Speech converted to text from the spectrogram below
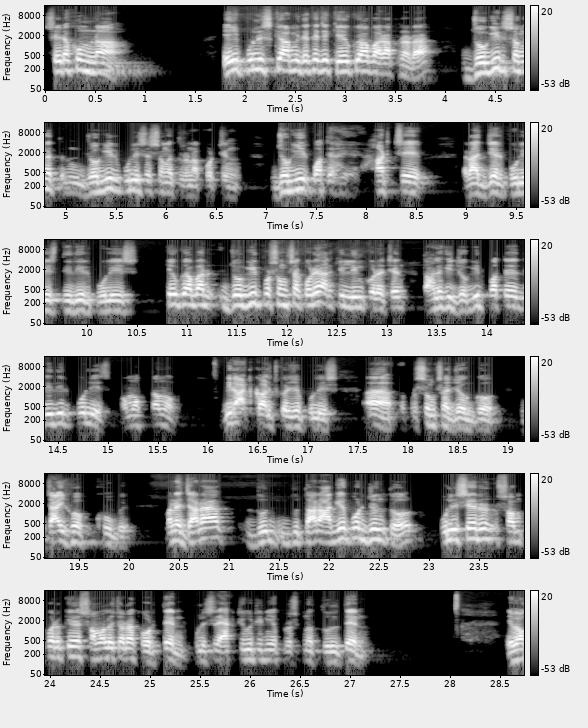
সেই রকম না। এই পুলিশকে আমি দেখেছি, কেউ কেউ আবার আপনারা যোগীর সঙ্গে, যোগীর পুলিশের সঙ্গে তুলনা করছেন। যোগীর পথে হাঁটছে রাজ্যের পুলিশ, দিদির পুলিশ। কেউ কেউ আবার যোগীর প্রশংসা করে আর কি লিঙ্ক করেছেন। তাহলে কি যোগীর পথে দিদির পুলিশ, অমক তমক, বিরাট কাজ করেছে পুলিশ প্রশংসাযোগ্য। যাই হোক, খুব। মানে যারা তার আগে পর্যন্ত পুলিশের সম্পর্কে সমালোচনা করতেন, পুলিশের অ্যাক্টিভিটি নিয়ে প্রশ্ন তুলতেন, এবং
